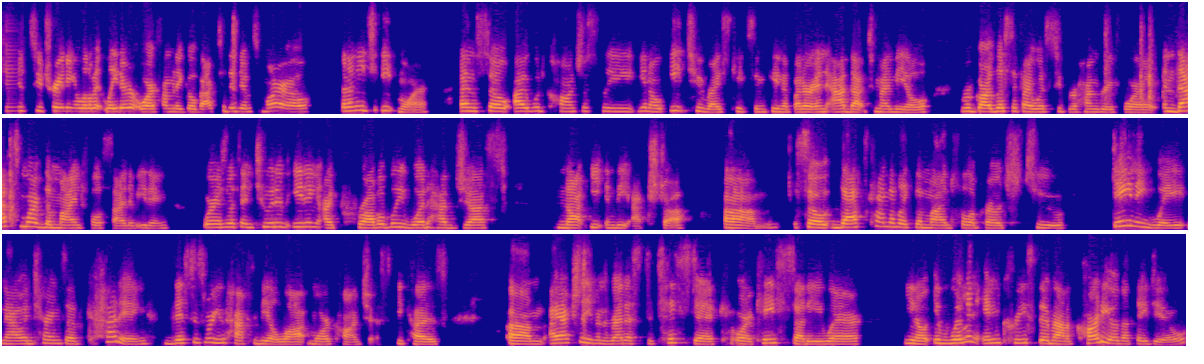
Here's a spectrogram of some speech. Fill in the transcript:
jiu-jitsu training a little bit later or if I'm going to go back to the gym tomorrow, then I need to eat more. And so I would consciously, you know, eat two rice cakes and peanut butter and add that to my meal regardless if I was super hungry for it. And that's more of the mindful side of eating. Whereas with intuitive eating, I probably would have just not eaten the extra. Um, so that's kind of like the mindful approach to gaining weight. Now, in terms of cutting, this is where you have to be a lot more conscious because um, I actually even read a statistic or a case study where, you know, if women increase the amount of cardio that they do,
